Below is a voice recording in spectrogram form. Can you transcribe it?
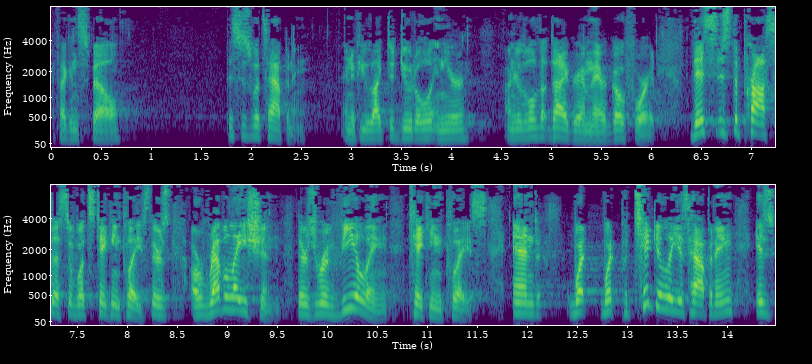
if I can spell, this is what's happening. And if you like to doodle in your on your little diagram there, go for it. This is the process of what's taking place. There's a revelation, there's revealing taking place. And what, what particularly is happening is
